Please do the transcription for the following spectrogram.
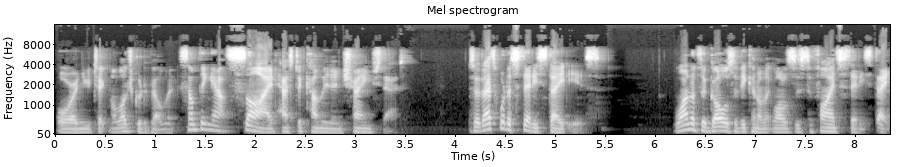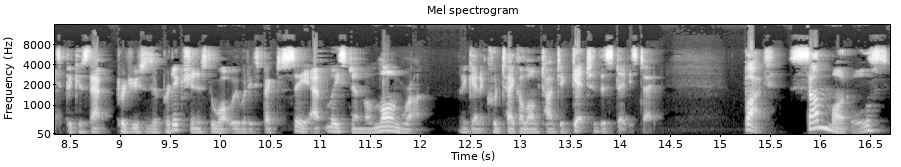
or a new technological development. Something outside has to come in and change that. So that's what a steady state is. One of the goals of economic models is to find steady states because that produces a prediction as to what we would expect to see, at least in the long run. Again, it could take a long time to get to the steady state. But some models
